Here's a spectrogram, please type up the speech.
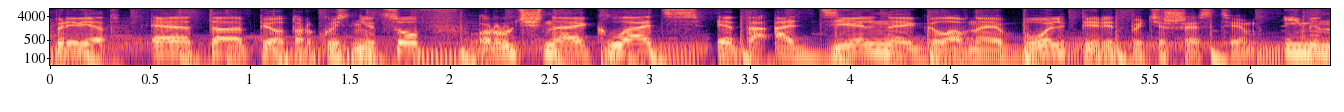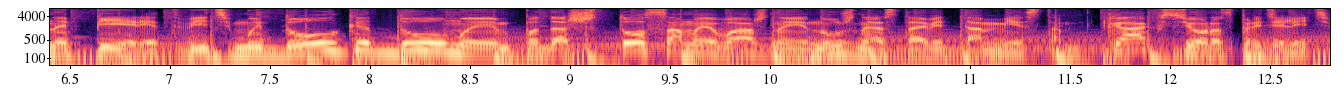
Привет, это Петр Кузнецов. Ручная кладь — это отдельная головная боль перед путешествием. Именно перед, ведь мы долго думаем, подо что самое важное и нужное оставить там место. Как все распределить?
